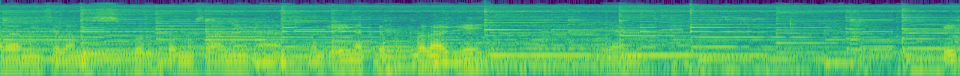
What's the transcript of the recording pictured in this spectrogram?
Maraming salamat sa suporta mo sa amin at mag-iingat ka pa palagi. Ayan. Okay.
